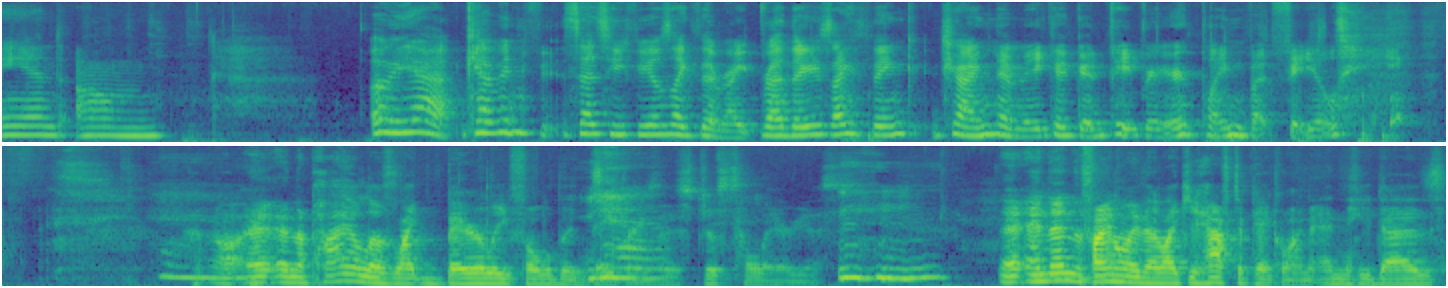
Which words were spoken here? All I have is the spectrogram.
And um Oh yeah, Kevin f- says he feels like the Wright brothers, I think, trying to make a good paper airplane but failing. Uh, and, and the pile of like barely folded papers Yeah. is just hilarious. Mhm. A- And then finally, they're like, "You have to pick one," and he does.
